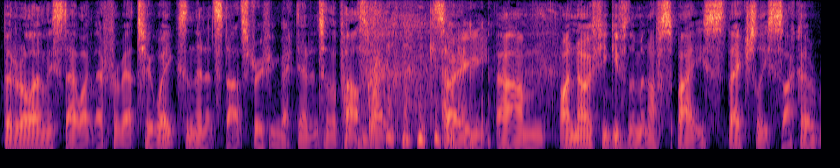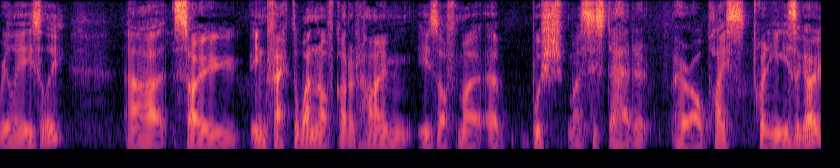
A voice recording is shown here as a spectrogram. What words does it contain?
but it'll only stay like that for about two weeks and then it starts drooping back down into the pathway. So um, I know if you give them enough space, they actually sucker really easily. Uh, so, in fact, the one I've got at home is off my a bush my sister had at her old place 20 years ago.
